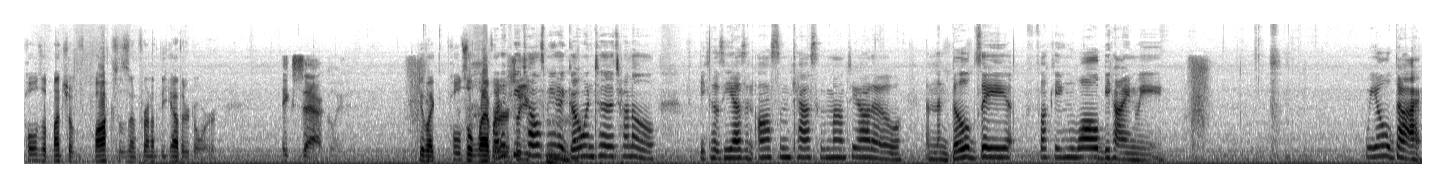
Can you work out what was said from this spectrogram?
pulls a bunch of boxes in front of the other door. exactly. He like pulls a lever. What if he So you- tells me to Hmm. go into a tunnel because he has an awesome cask of Amontillado and then builds a fucking wall behind me? We all die.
